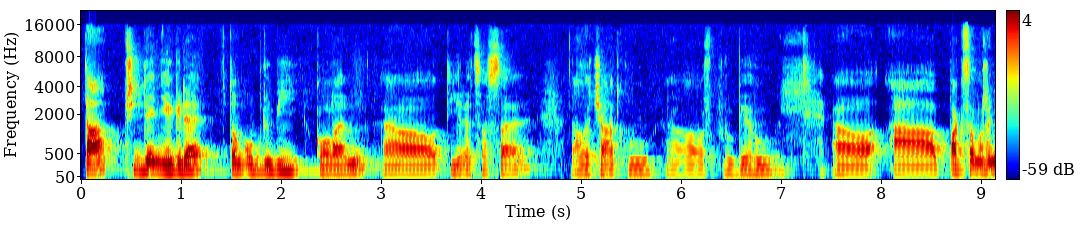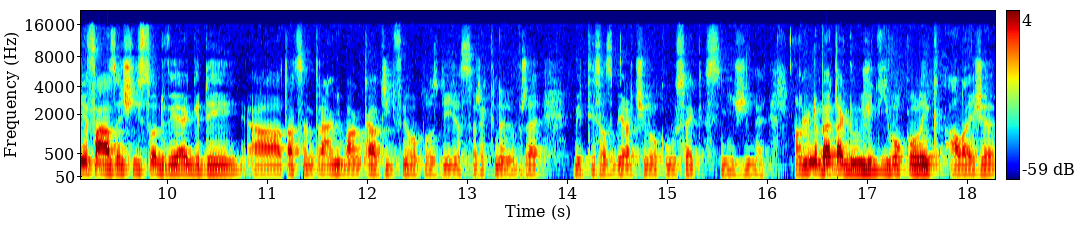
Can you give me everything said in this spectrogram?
Ta přijde někde v tom období kolem té recese, na začátku, v průběhu. A pak samozřejmě fáze číslo dvě, kdy ta centrální banka dřív nebo později zase řekne, dobře, my ty sazby radši o kousek snížíme. A ono nebude tak důležitý okolik, ale že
